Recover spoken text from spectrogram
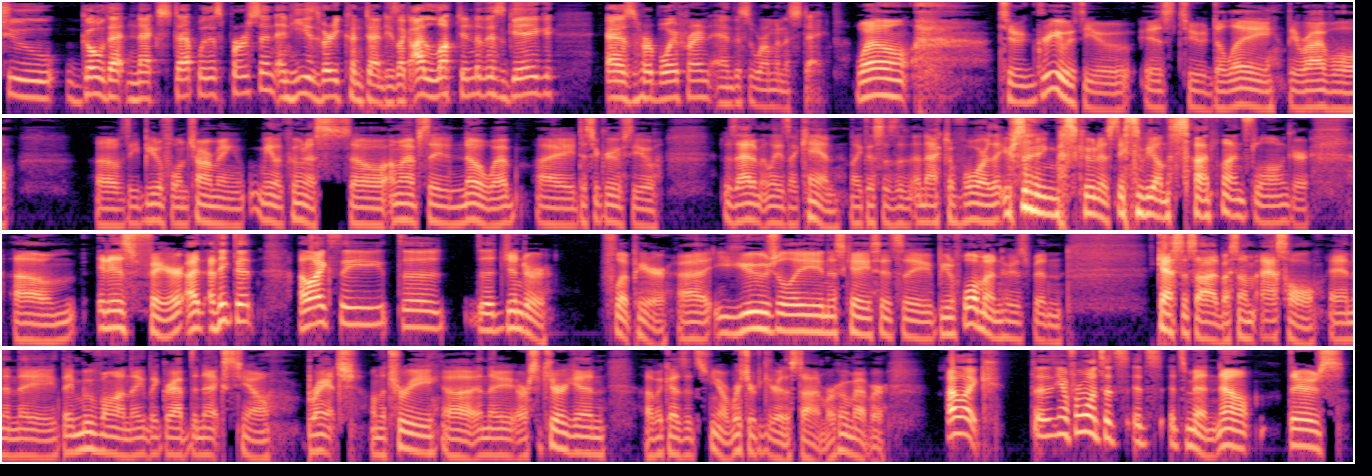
to go that next step with this person and he is very content. He's like, I lucked into this gig as her boyfriend and this is where I'm gonna stay. Well, to agree with you is to delay the arrival of the beautiful and charming Mila Kunis. So I'm gonna have to say no, Webb. I disagree with you as adamantly as I can. Like this is an act of war that you're saying Miss Kunis needs to be on the sidelines longer. Um, it is fair. I, I think that I like the the the gender flip here. Uh, usually in this case, it's a beautiful woman who's been cast aside by some asshole, and then they they move on. They they grab the next you know branch on the tree, uh, and they are secure again uh, because it's you know Richard Gere this time or whomever. I like the you know for once it's it's it's men. Now there's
